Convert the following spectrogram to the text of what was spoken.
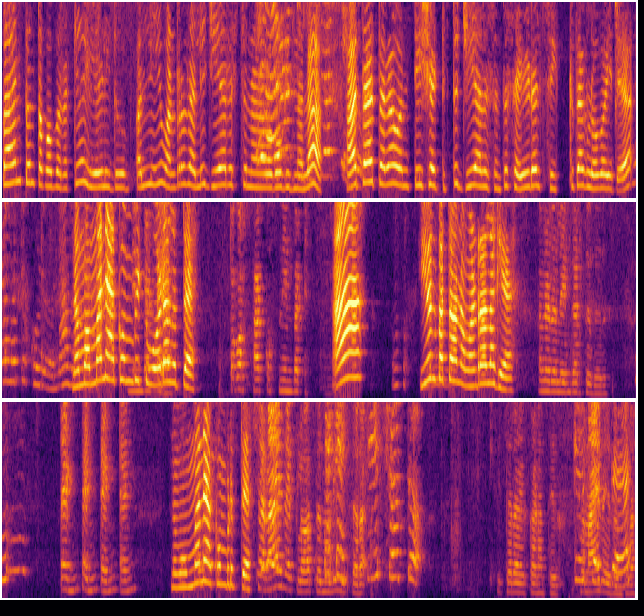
ಪ್ಯಾಂಟ್ ಅಂತ ತಗೋಬರಕ್ಕೆ ಹೇಳಿದ್ದು. ಅಲ್ಲಿ ಒಂಡ್ರದಲ್ಲಿ ಜಿ ಆರ್ ಎಸ್ ನಾನು ಹೋಗಿದ್ನಲ್ಲ ಆ ತರ ತರ ಒಂದು ಟಿ ಶರ್ಟ್ ಇತ್ತು. ಜಿ ಆರ್ ಎಸ್ ಅಂತ ಸೈಡಲ್ಲಿ ಸಿಕ್ಕದಾಗ ಲೋಗೋ ಇದೆ. ನಮ್ಮ ಅಮ್ಮನೇ ಹಾಕೊಂಡ್ಬಿಟ್ಟು ಓಡಾಗುತ್ತೆ. ತಗೋ ಹಾಕು. ನಿನ್ ಬಟ್ಟೆ. ಆ? ಇವನ್ ಬರ್ತಾವ ನಾ ಒಂಡ್ರಲ್ಲಾಗೆ ಕನ್ನಡಲ್ಲಿ ಹೆಂಗಾಗ್ತದೆ ಅದು? Ten ten ten ten. ನಮ್ಮ ಅಮ್ಮನೇ ಹಾಕೊಂಡ್ಬಿಡುತ್ತೆ. ಚೆನ್ನಾಗಿದೆ ಕ್ಲಾತ್ ನೋಡಿ ಈ ತರ. ಈ ತರ ಕಾಣುತ್ತೆ ಇದು. ಚೆನ್ನಾಗಿದೆ ಇದು ಒಂಥರ.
